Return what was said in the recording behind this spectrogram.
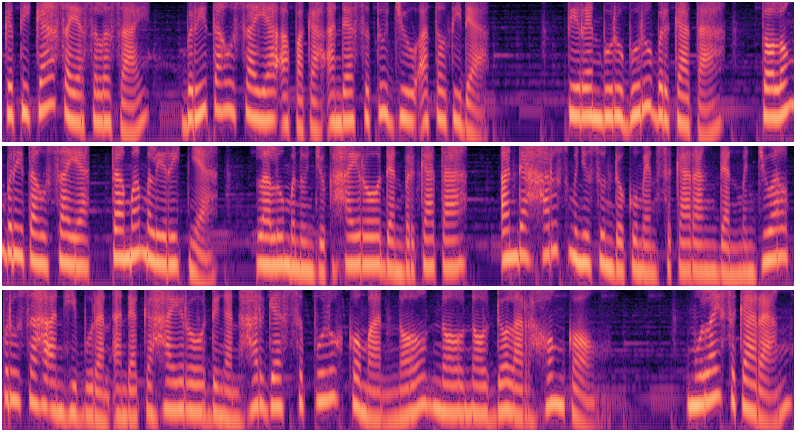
Ketika saya selesai, beritahu saya apakah Anda setuju atau tidak. Tiren buru-buru berkata, tolong beritahu saya, Tama meliriknya, lalu menunjuk Hairo dan berkata, Anda harus menyusun dokumen sekarang dan menjual perusahaan hiburan Anda ke Hairo dengan harga 10,000 dolar Hong Kong. Mulai sekarang,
